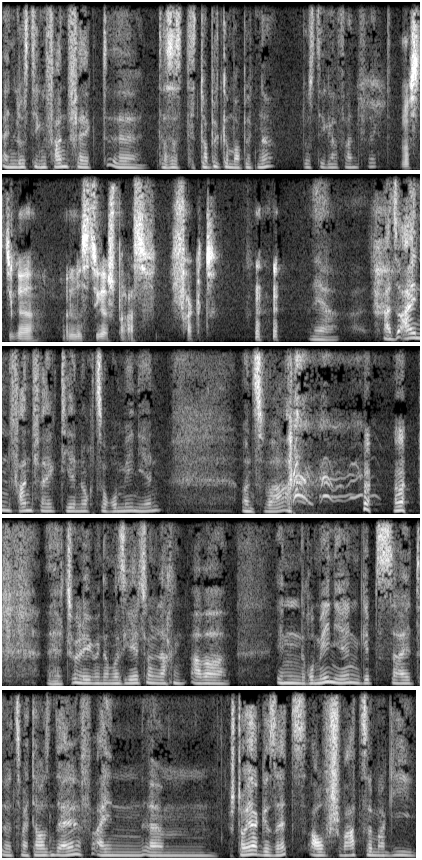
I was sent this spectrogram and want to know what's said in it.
einen lustigen Fun Fact. Äh, das ist doppelt gemoppelt, ne? Lustiger Fun Fact. Lustiger, ein lustiger Spaßfakt. ja. Also einen Fun Fact hier noch zu Rumänien. Und zwar, Entschuldigung, da muss ich jetzt schon lachen, aber in Rumänien gibt es seit 2011 äh, ein ähm, Steuergesetz auf schwarze Magie.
